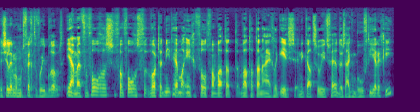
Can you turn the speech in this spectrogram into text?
als je alleen maar moet vechten voor je brood. Ja, maar vervolgens, vervolgens wordt het niet helemaal ingevuld van wat dat, wat dat dan eigenlijk is. En ik had zoiets van, dus eigenlijk een behoeftehierarchie.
